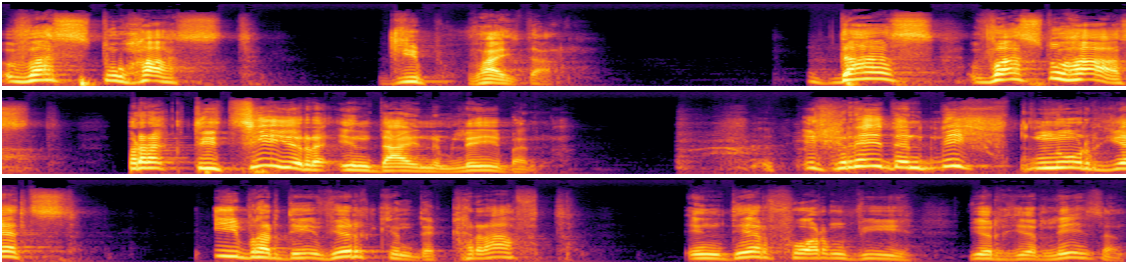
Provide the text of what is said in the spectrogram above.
was du hast, gib weiter. Das, was du hast, praktiziere in deinem Leben. Ich rede nicht nur jetzt über die wirkende Kraft in der Form, wie wir hier lesen,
